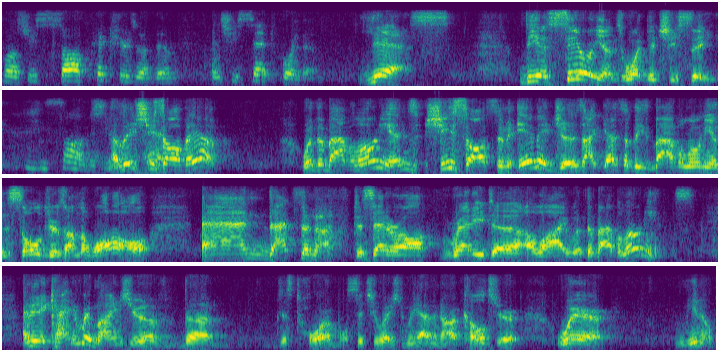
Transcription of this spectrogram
Well, she saw pictures of them and she sent for them. Yes. The Assyrians, what did she see? She saw this. At least she saw them. With the Babylonians, she saw some images, I guess, of these Babylonian soldiers on the wall, and that's enough to set her off ready to ally with the Babylonians. I mean, it kind of reminds you of the just horrible situation we have in our culture where, you know,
